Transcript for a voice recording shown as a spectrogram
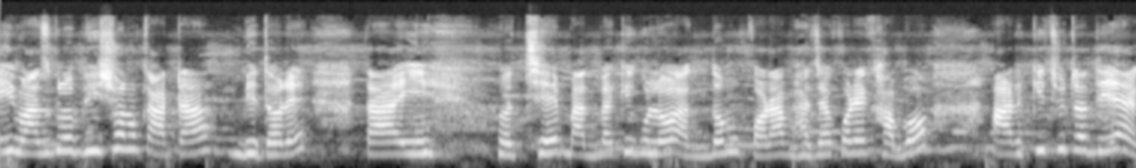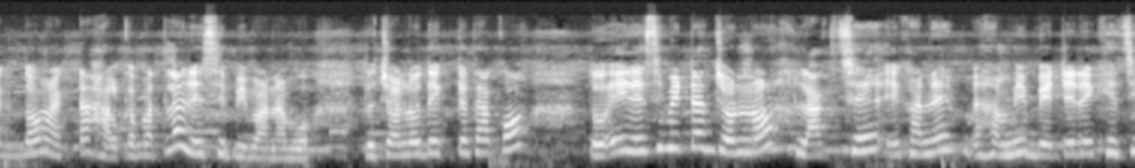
এই মাছগুলো ভীষণ কাটা ভিতরে। তাই হচ্ছে বাদবাকিগুলো একদম কড়া ভাজা করে খাব আর কিছুটা দিয়ে একদম একটা হালকা পাতলা রেসিপি বানাবো। তো চলো দেখতে থাকো। তো এই রেসিপিটার জন্য লাগছে এখানে আমি বেটে রেখেছি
